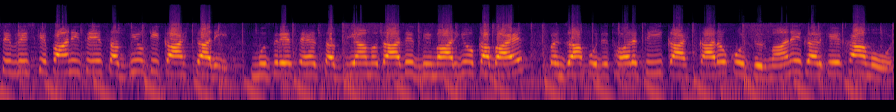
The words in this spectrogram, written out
سیوریج کے پانی سے سبزیوں کی کاشت جاری۔ مضر صحت سبزیاں متعدد بیماریوں کا باعث پنجاب فوڈ اتھارٹی کاشتکاروں کو جرمانے کر کے خاموش۔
